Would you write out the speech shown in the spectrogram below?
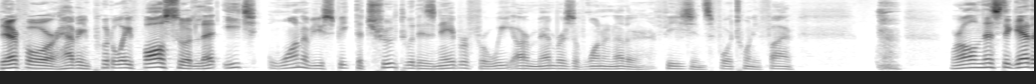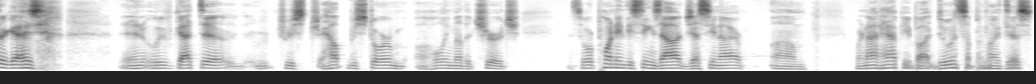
Therefore, having put away falsehood, let each one of you speak the truth with his neighbor, for we are members of one another. Ephesians 4:25. We're all in this together, guys, and we've got to help restore a Holy Mother Church. And so we're pointing these things out. Jesse and I are um, we're not happy about doing something like this.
